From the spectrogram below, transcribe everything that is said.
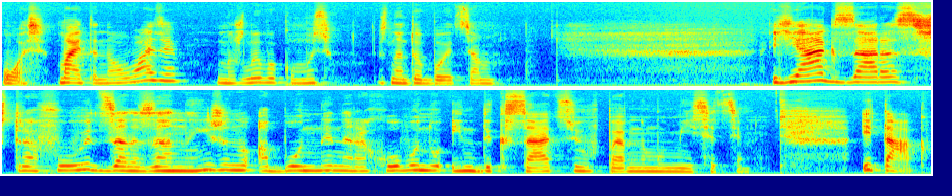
Ось, майте на увазі, можливо, комусь знадобиться. Як зараз штрафують за занижену або ненараховану індексацію в певному місяці? І так,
